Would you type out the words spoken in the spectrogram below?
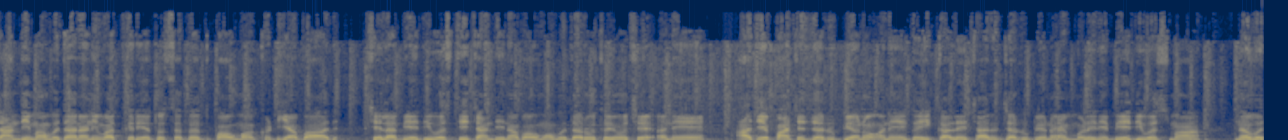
ચાંદીમાં વધારાની વાત કરીએ તો સતત ભાવમાં ઘટ્યા બાદ છેલ્લા બે દિવસથી ચાંદીના ભાવમાં વધારો થયો છે અને આજે પાંચ હજાર રૂપિયાનો અને ગઈકાલે ચાર હજાર રૂપિયાનો એમ મળીને બે દિવસમાં નવ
